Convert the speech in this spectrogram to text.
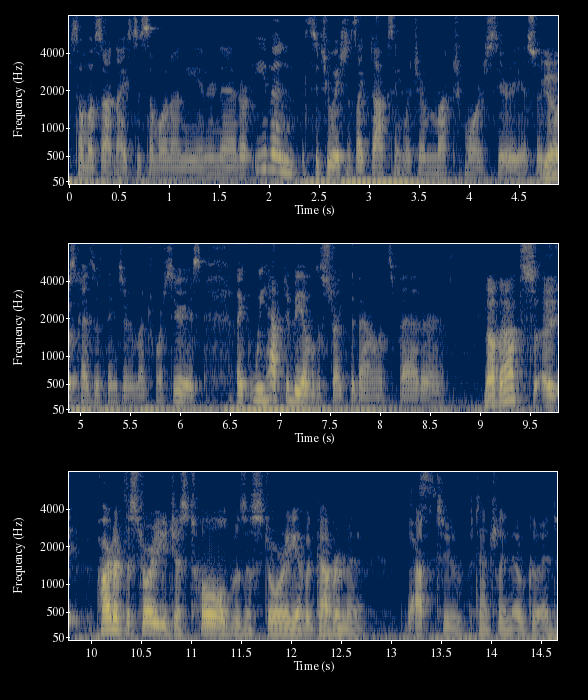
someone's not nice to someone on the internet, or even situations like doxing, which are much more serious, or Yes. those kinds of things are much more serious. Like we have to be able to strike the balance better. Now that's a, part of the story you just told was a story of a government Yes. up to potentially no good,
